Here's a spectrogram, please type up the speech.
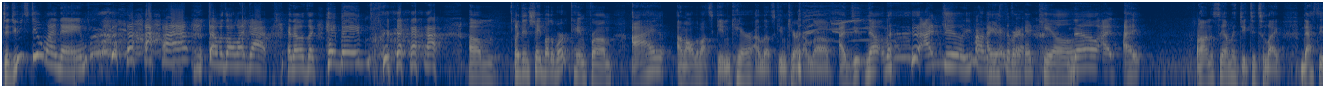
"Did you steal my name?" that was all I got, and I was like, "Hey, babe." um, and then Shea Butter Work came from I. I'm all about skincare. I love skincare, and I love. I do no, I do. You probably I used to work at Keel. No, I, I honestly, I'm addicted to like that's the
